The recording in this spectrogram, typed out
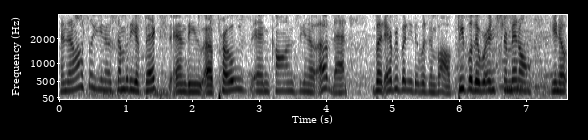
and then also you know some of the effects and the uh, pros and cons you know of that. But everybody that was involved, people that were instrumental, you know,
